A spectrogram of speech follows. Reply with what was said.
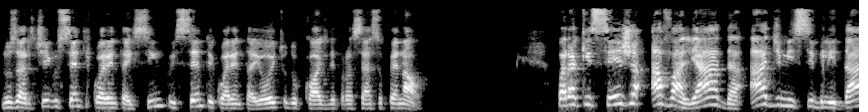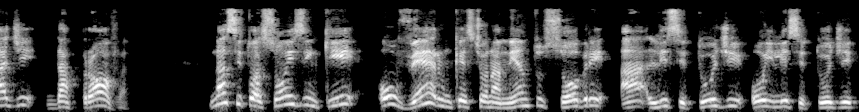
nos artigos 145 e 148 do Código de Processo Penal, para que seja avaliada a admissibilidade da prova nas situações em que houver um questionamento sobre a licitude ou ilicitude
